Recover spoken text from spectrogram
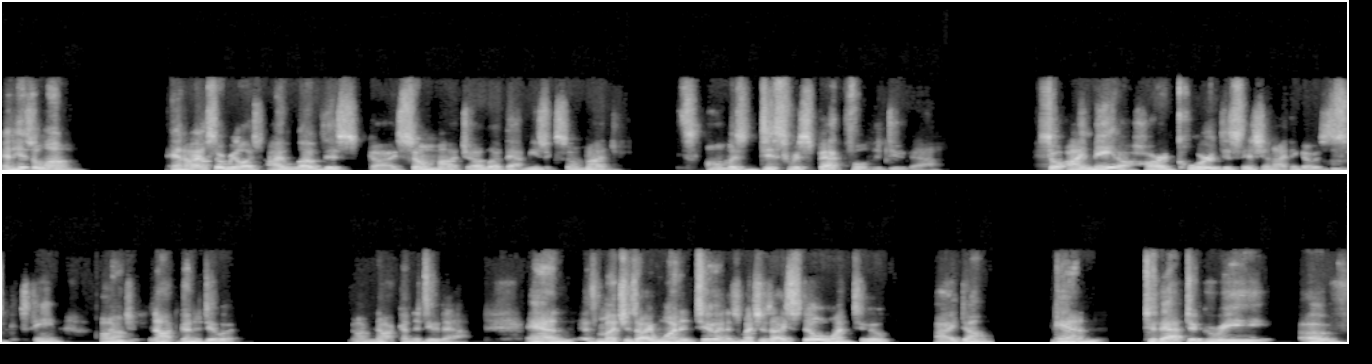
and his alone. And I also realized I love this guy so much. I love that music so mm. much. It's almost disrespectful to do that. So I made a hardcore decision. I think I was hmm. 16. I'm just not going to do it. I'm not going to do that. And hmm. as much as I wanted to, and as much as I still want to, I don't. Yeah. And to that degree of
